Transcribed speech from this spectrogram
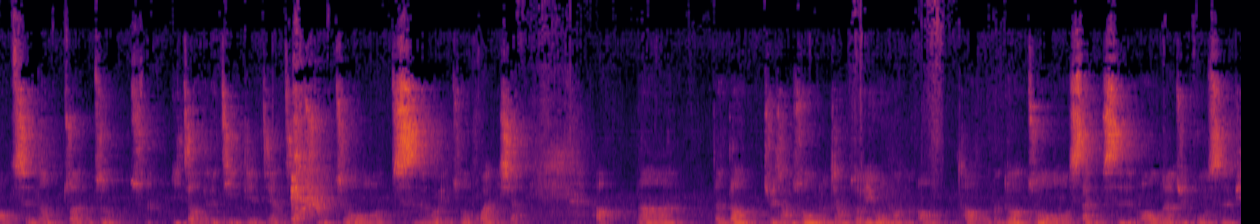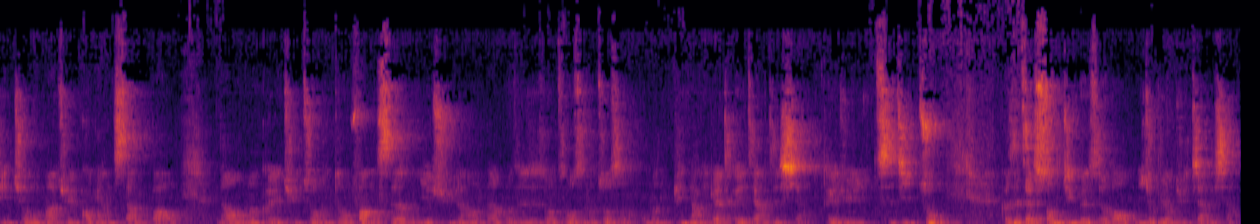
保持那种专注，依照这个经典这样子去做思维、做观想，好，那。等到就像说，我们讲说，哎，我们哦，好，我们都要做善事，哦，我们要去布施贫穷，我们要去供养三宝，那我们可以去做很多放生，也许然后那或者是说做什么做什么，我们平常应该可以这样子想，可以去实际做。可是，在诵经的时候，你就不用去这样想了。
